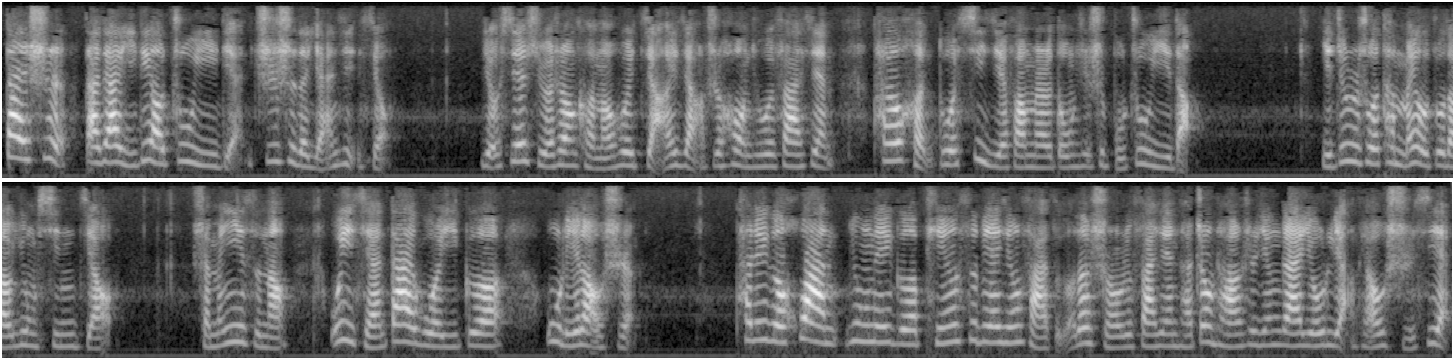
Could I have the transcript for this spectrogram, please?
但是大家一定要注意一点，知识的严谨性。有些学生可能会讲一讲之后，你就会发现他有很多细节方面的东西是不注意的，也就是说他没有做到用心教。什么意思呢？我以前带过一个物理老师，他这个画用那个平行四边形法则的时候，就发现他正常是应该有两条实线。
